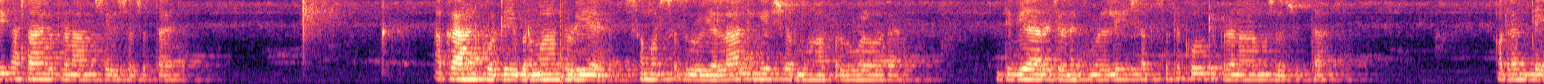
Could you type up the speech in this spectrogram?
ಶ್ರೀ ಸಾಷ್ಟಾಂಗ ಪ್ರಣಾಮ ಸೇವೆ ಸಲ್ಲಿಸುತ್ತಾರೆ ಅಕ್ರಾಣ ಕೋಟಿ ಬ್ರಹ್ಮಾಂಡುಡಿಯ ಸಮರ್ಥ ಸದ್ಗುರು ಎಲ್ಲ ಲಿಂಗೇಶ್ವರ ಮಹಾಪ್ರಭುಗಳವರ ದಿವ್ಯಾರ ಚರಣಕಮಗಳಲ್ಲಿ ಸತಸತ ಕೋಟಿ ಪ್ರಣಾಮ ಸಲ್ಲಿಸುತ್ತಾ, ಅದರಂತೆ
